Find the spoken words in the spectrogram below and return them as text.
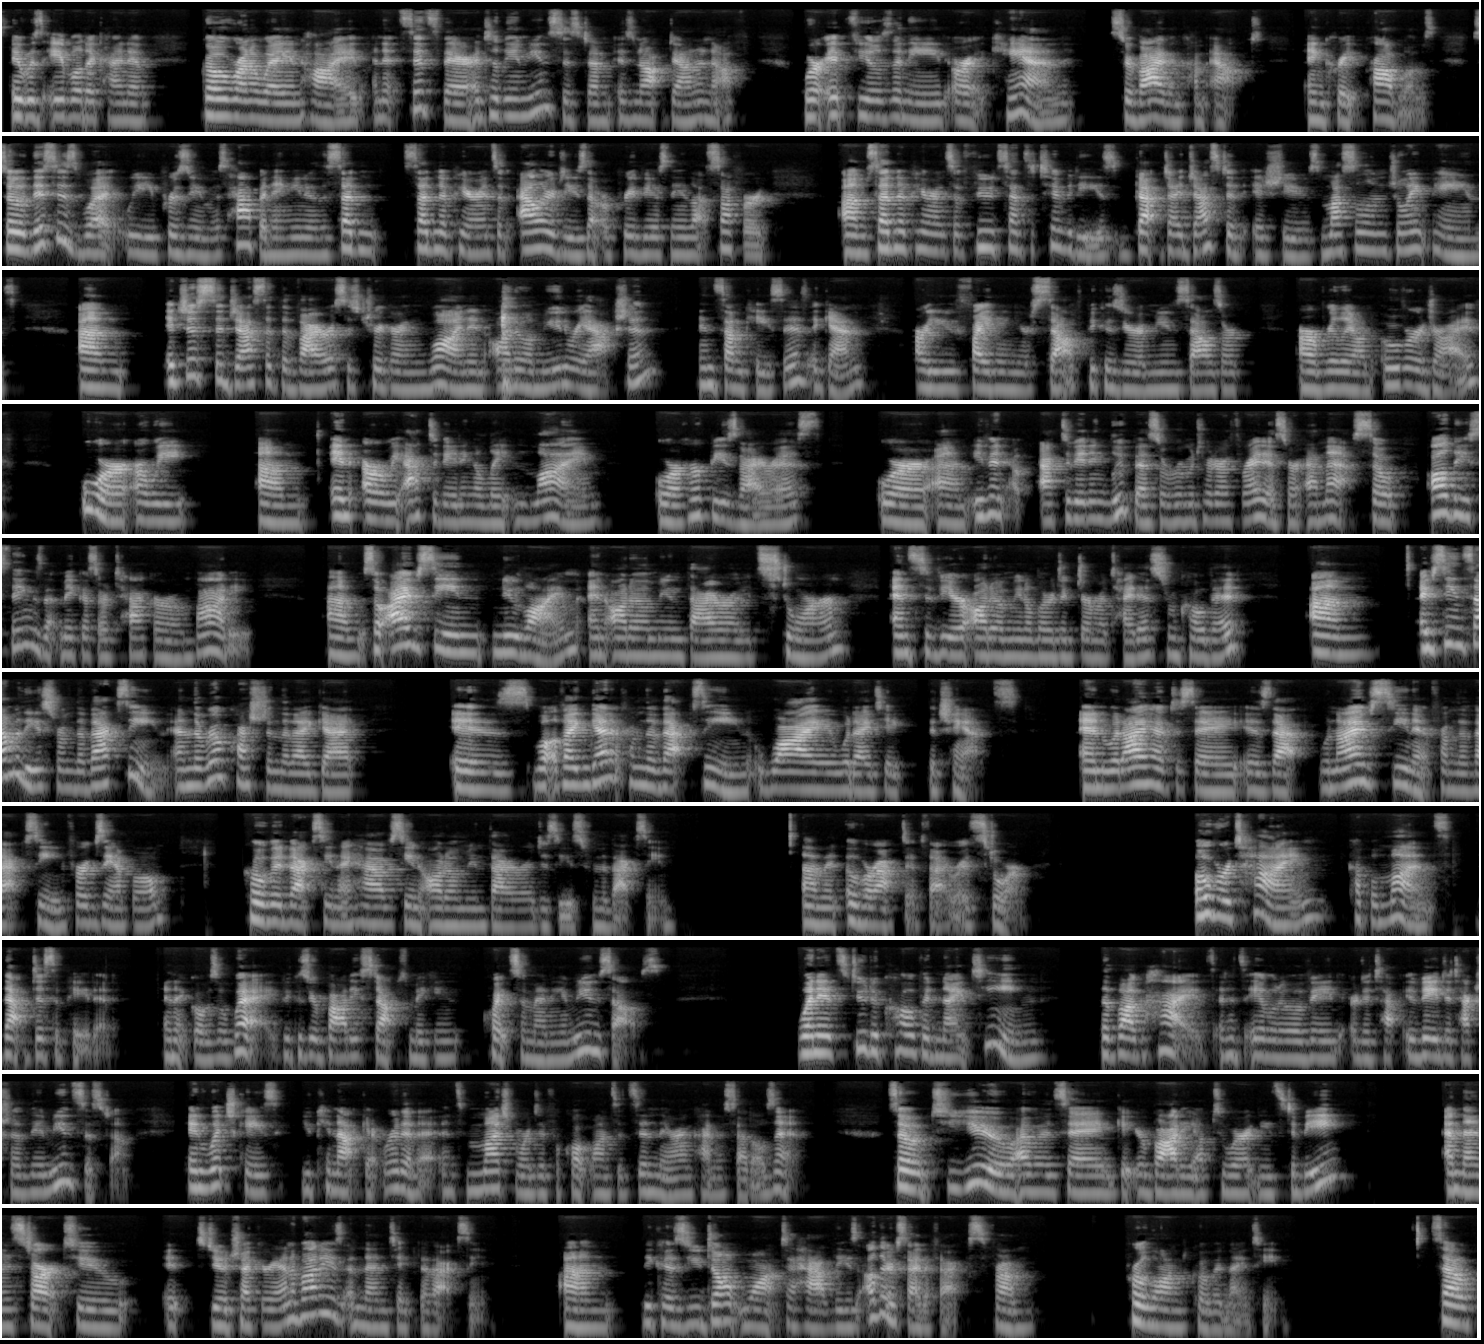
it was able to kind of go run away and hide, and it sits there until the immune system is knocked down enough where it feels the need or it can survive and come out and create problems. So this is what we presume is happening. You know, the sudden sudden appearance of allergies that were previously not suffered, um, sudden appearance of food sensitivities, gut digestive issues, muscle and joint pains. Um, it just suggests that the virus is triggering one, an autoimmune reaction in some cases. Again, are you fighting yourself because your immune cells are, are really on overdrive? Or are we um, in, are we activating a latent Lyme or a herpes virus or um, even activating lupus or rheumatoid arthritis or MS? So all these things that make us attack our own body. Um, so I've seen new Lyme and autoimmune thyroid storm and severe autoimmune allergic dermatitis from COVID. Um, I've seen some of these from the vaccine. And the real question that I get is well, if I can get it from the vaccine, why would I take the chance? And what I have to say is that when I've seen it from the vaccine, for example, COVID vaccine, I have seen autoimmune thyroid disease from the vaccine, um, an overactive thyroid storm. Over time, a couple months, that dissipated and it goes away because your body stops making quite so many immune cells. When it's due to COVID 19, the bug hides and it's able to evade or detect, evade detection of the immune system, in which case you cannot get rid of it. It's much more difficult once it's in there and kind of settles in. So, to you, I would say get your body up to where it needs to be and then start to, it, to check your antibodies and then take the vaccine um, because you don't want to have these other side effects from prolonged COVID 19. So,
